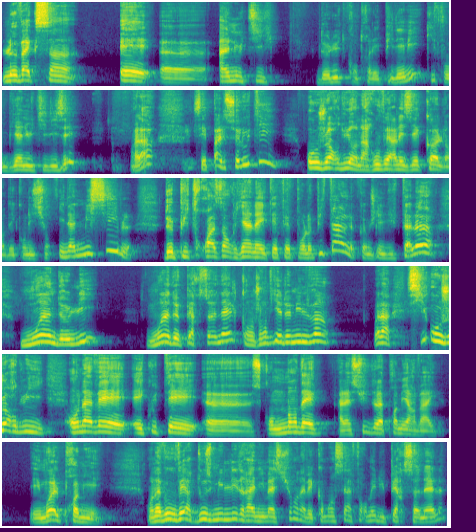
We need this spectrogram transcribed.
Le vaccin est euh, un outil de lutte contre l'épidémie qu'il faut bien utiliser. Voilà, c'est pas le seul outil. Aujourd'hui, on a rouvert les écoles dans des conditions inadmissibles. Depuis trois ans, rien n'a été fait pour l'hôpital, comme je l'ai dit tout à l'heure. Moins de lits, moins de personnel qu'en janvier 2020. Voilà. Si aujourd'hui, on avait écouté euh, ce qu'on demandait à la suite de la première vague, et moi le premier, on avait ouvert 12 000 lits de réanimation, on avait commencé à former du personnel,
